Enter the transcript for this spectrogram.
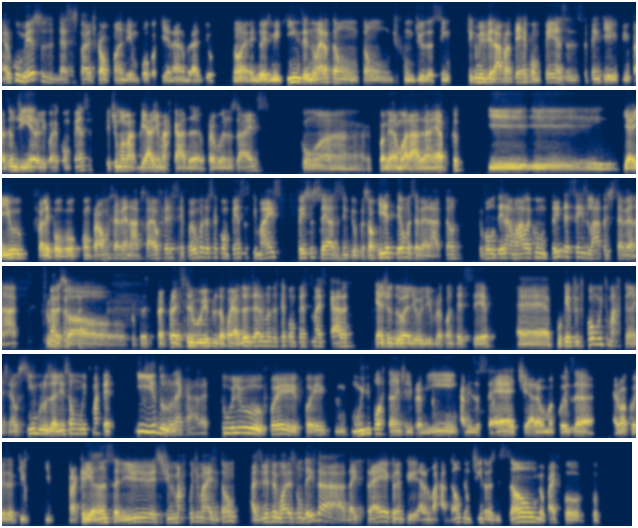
Era o começo dessa história de crowdfunding um pouco aqui, né, no Brasil. No, em 2015 não era tão, tão difundido assim. Tinha que me virar para ter recompensas. Você tem que, enfim, fazer um dinheiro ali com a recompensa. Eu tinha uma viagem marcada para Buenos Aires com a, com a minha namorada na época. E, e, e, aí eu falei, pô, vou comprar uma 7-Up lá e oferecer. Foi uma das recompensas que mais fez sucesso, assim, porque o pessoal queria ter uma 7-Up. Então, eu voltei na mala com 36 latas de 7-Up para o pessoal, para distribuir para os apoiadores. Era uma das recompensas mais caras que ajudou ali o livro a acontecer, é, porque ficou muito marcante, né? Os símbolos ali são muito marcantes. E ídolo, né, cara? Túlio foi, foi muito importante ali para mim, camisa 7, era uma coisa, era uma coisa que, que para criança ali, esse time marcou demais. Então, as minhas memórias vão desde a da estreia, que eu lembro que era no Barradão, que não tinha transmissão, meu pai ficou, ficou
